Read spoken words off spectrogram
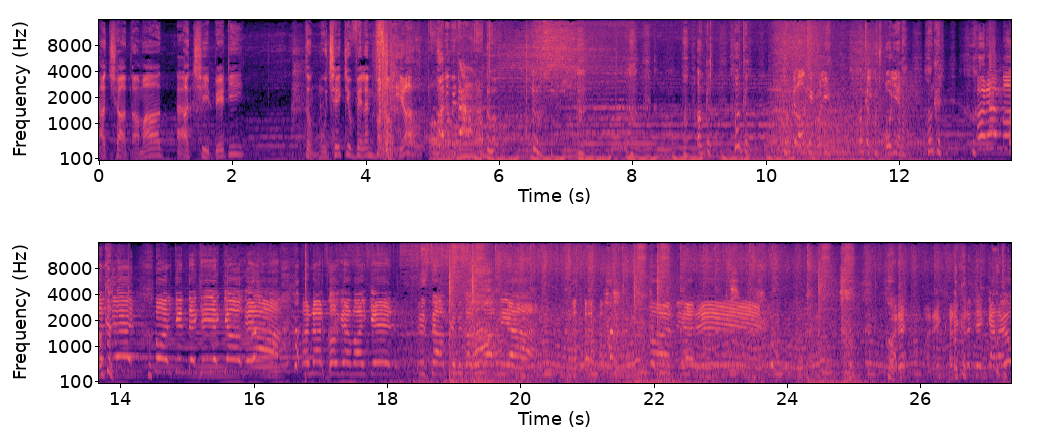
अच्छा दामाद अच्छी बेटी तो मुझे क्यों विलन बना दिया? अरे बेटा! अंकल आँखें खोलिए। अंकल कुछ बोलिए ना। अंकल अरे अंकल। मालकिन मालकिन देखिए ये क्या हो गया। अनर्थ हो गया मालकिन। इसने आपके पिता को मार दिया। मार दिया रे। अरे अरे खड़े खड़े देख क्या रहे हो।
